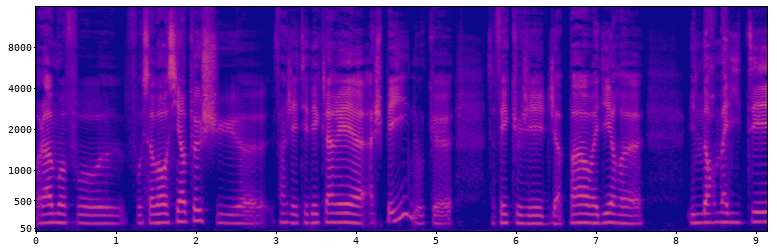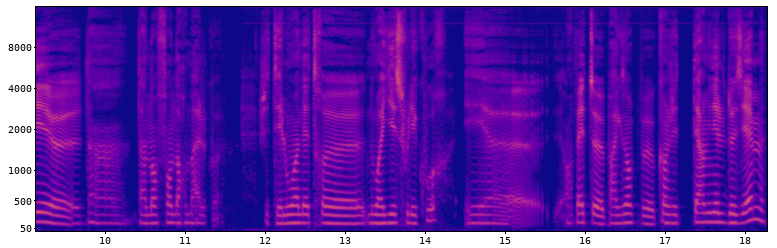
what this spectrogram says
voilà, moi, faut, faut savoir aussi un peu, je suis, enfin, j'ai été déclaré HPI, donc ça fait que j'ai déjà pas, on va dire, une normalité d'un enfant normal, quoi. J'étais loin d'être noyé sous les cours Et en fait, par exemple, quand j'ai terminé le deuxième,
